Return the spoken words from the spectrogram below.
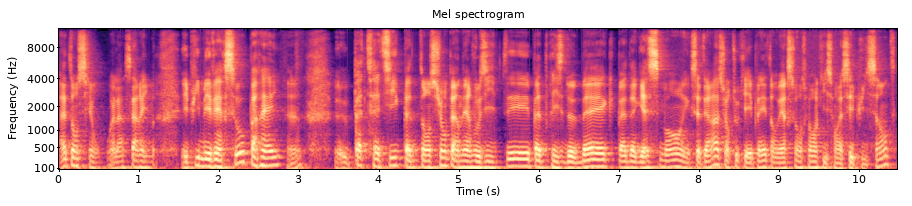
attention, voilà, ça rime. Et puis mes versos, pareil, hein. euh, pas de fatigue, pas de tension, pas de nervosité, pas de prise de bec, pas d'agacement, etc. Surtout qu'il y a des planètes en verso en ce moment qui sont assez puissantes,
